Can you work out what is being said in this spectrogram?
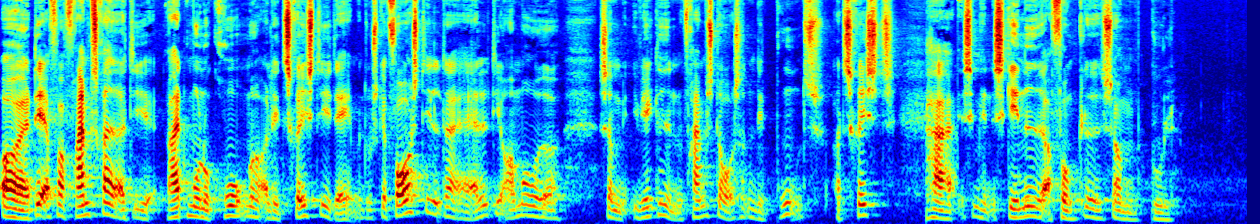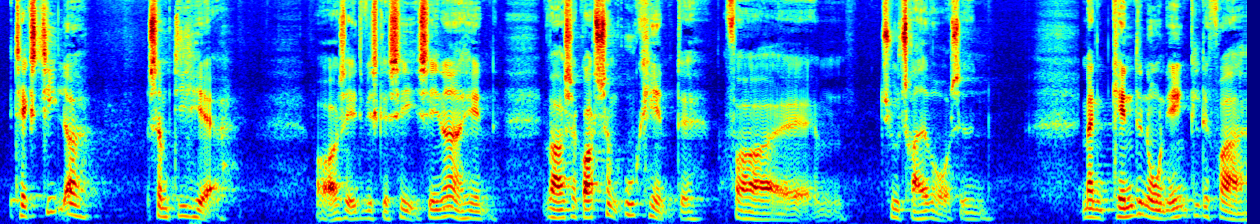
Og derfor fremtræder de ret monokrome og lidt triste i dag. Men du skal forestille dig, at alle de områder, som i virkeligheden fremstår sådan lidt brunt og trist, har simpelthen skinnet og funklet som guld. Tekstiler som de her, og også et, vi skal se senere hen, var så godt som ukendte for øh, 20-30 år siden. Man kendte nogle enkelte fra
